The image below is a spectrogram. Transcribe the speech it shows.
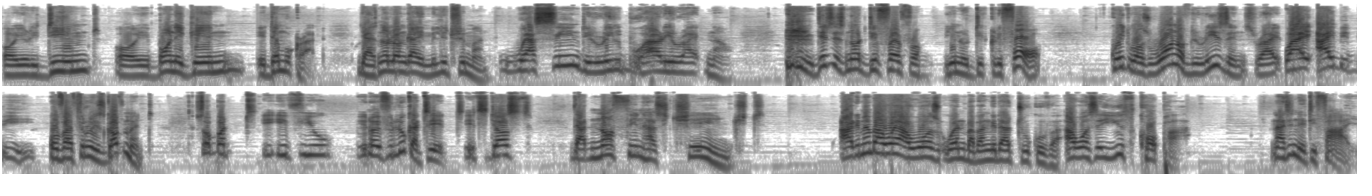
or a redeemed or a born again, a Democrat, there's no longer a military man. We are seeing the real Buhari right now. this is not different from, you know, Decree 4, which was one of the reasons, right, why IBB overthrew his government. So, but if you you know, if you look at it, it's just that nothing has changed. I remember where I was when Babangida took over. I was a youth corper, 1985.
